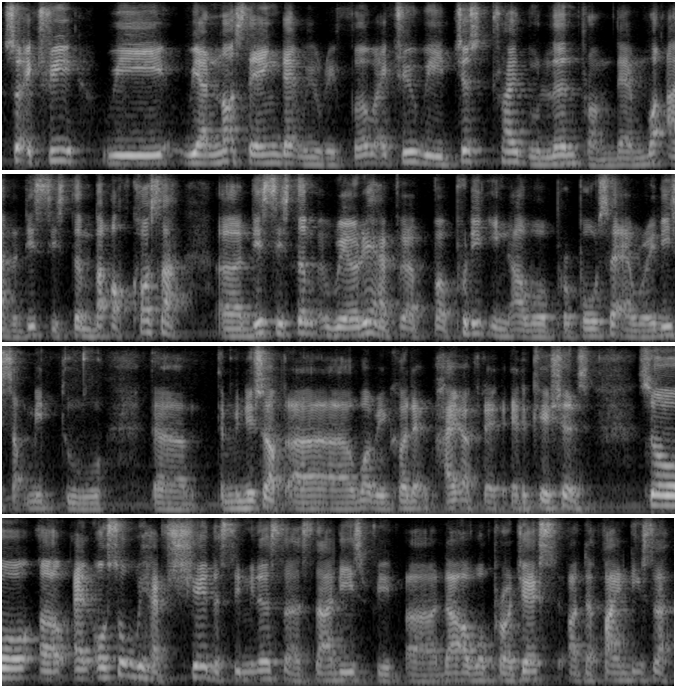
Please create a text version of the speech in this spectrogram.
So actually we we are not saying that we refer. Actually we just try to learn from them what are the this system. But of course uh, uh this system we already have uh, put it in our proposal and already submit to the the Ministry of uh, what we call it higher educations. So uh, and also we have shared the similar uh, studies with uh, our projects or the findings uh,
